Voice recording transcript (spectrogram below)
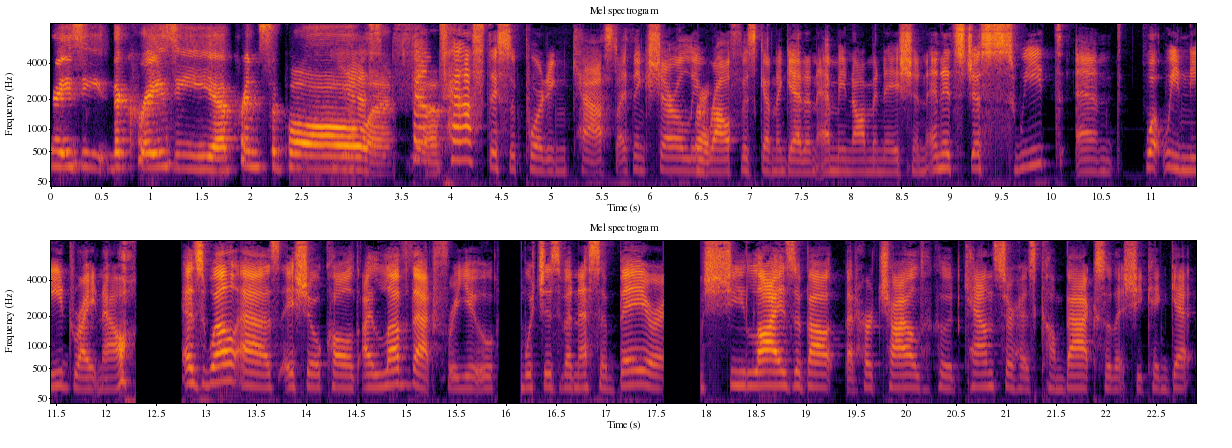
Crazy, the crazy uh, principal. Yes, and, fantastic yeah. supporting cast. I think Sheryl Lee right. Ralph is going to get an Emmy nomination. And it's just sweet and what we need right now. As well as a show called I Love That For You, which is Vanessa Bayer she lies about that her childhood cancer has come back so that she can get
